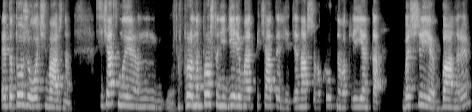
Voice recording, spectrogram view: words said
Это тоже очень важно. Сейчас мы, на прошлой неделе мы отпечатали для нашего крупного клиента большие баннеры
